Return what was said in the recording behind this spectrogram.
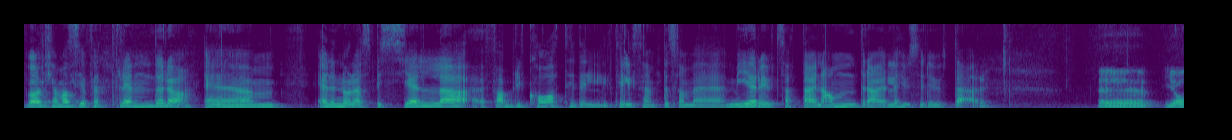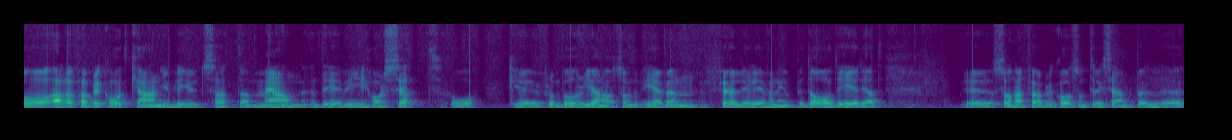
vad kan man se för trender då? Um, är det några speciella fabrikat till, till exempel som är mer utsatta än andra eller hur ser det ut där? Eh, ja, alla fabrikat kan ju bli utsatta men det vi har sett och eh, från början och som även följer även upp idag det är det att eh, sådana fabrikat som till exempel eh,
